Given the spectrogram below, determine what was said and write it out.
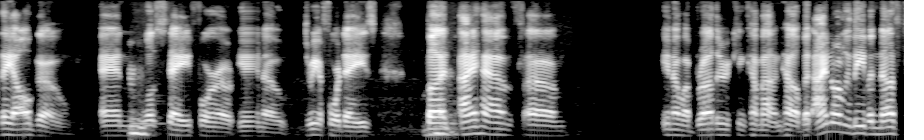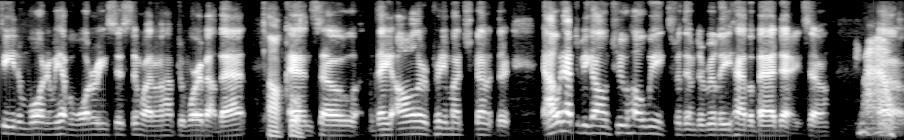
they all go and Mhm. will stay for you know three or four days. But Mhm. I have, um, you know, my brother can come out and help. But I normally leave enough feed and water. And we have a watering system where I don't have to worry about that. Oh, cool. And so they all are pretty much gonna. They're, I would have to be gone two whole weeks for them to really have a bad day. So Wow. uh,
